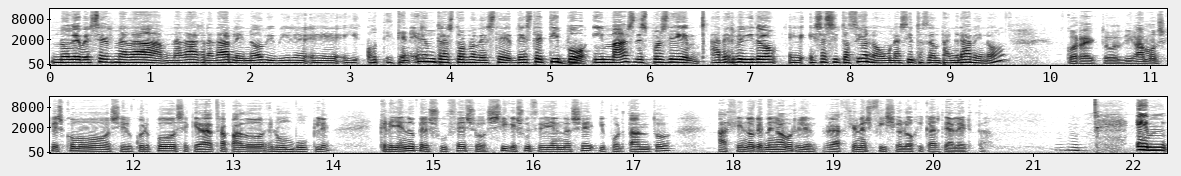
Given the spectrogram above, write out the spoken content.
No debe ser nada, nada agradable, ¿no? Vivir eh, y, tener un trastorno de este, de este tipo y más después de haber vivido eh, esa situación o una situación tan grave, ¿no? Correcto. Digamos que es como si el cuerpo se queda atrapado en un bucle, creyendo que el suceso sigue sucediéndose y, por tanto, haciendo que tengamos reacciones fisiológicas de alerta. Em,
